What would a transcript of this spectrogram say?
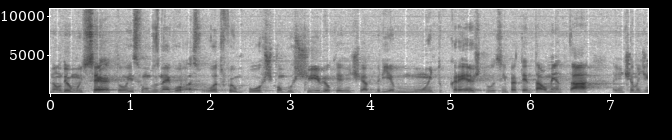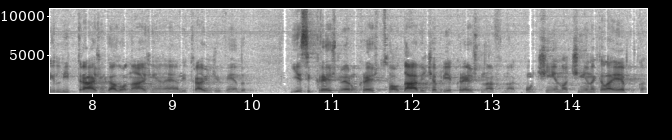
não deu muito certo. Então, esse foi um dos negócios. O outro foi um posto de combustível, que a gente abria muito crédito, assim, para tentar aumentar, a gente chama de litragem, galonagem, né, litragem de venda, e esse crédito não era um crédito saudável, a gente abria crédito na, na continha, notinha naquela época.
